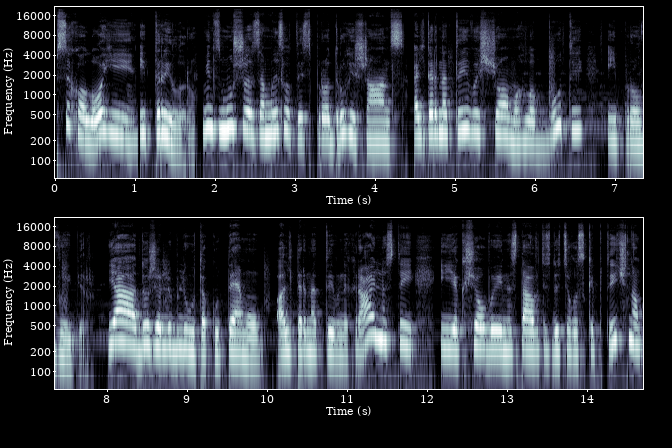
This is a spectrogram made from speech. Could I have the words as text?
психології і трилеру. Він змушує замислитись про другий шанс, альтернативи, що могло б бути, і про вибір. Я дуже люблю таку тему альтернативних реальностей, і якщо ви не ставитесь до цього скептично,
